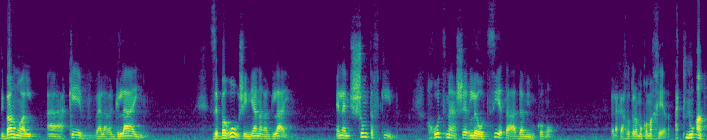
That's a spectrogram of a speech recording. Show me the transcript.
דיברנו על העקב ועל הרגליים. זה ברור שעניין הרגליים, אין להם שום תפקיד. חוץ מאשר להוציא את האדם ממקומו ולקחת אותו למקום אחר. התנועה,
